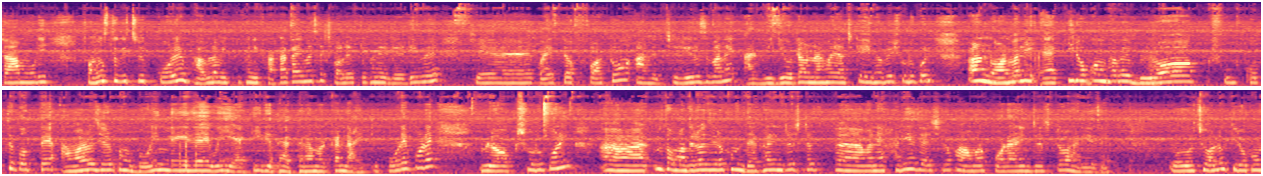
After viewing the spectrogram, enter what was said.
চা, মুড়ি, সমস্ত কিছু করে ভাবলাম একটুখানি ফাঁকা টাইম আছে, চলো একটুখানি রেডি হয়ে সে কয়েকটা ফটো আর হচ্ছে রিলস বানাই, আর ভিডিওটাও না হয় আজকে এইভাবে শুরু করি। কারণ নর্মালি একই রকমভাবে ব্লগ শ্যুট করতে করতে আমারও যেরকম বোরিং লেগে যায়, ওই একই ধ্যার আমারকার নাইটি পরে পরে ব্লগ শুরু করি। আর তোমাদেরও যেরকম দেখার ইন্টারেস্টটা মানে হারিয়ে যায়, সেরকম আমার পড়ার ইন্টারেস্টটাও হারিয়ে যায়। তো চলো কীরকম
